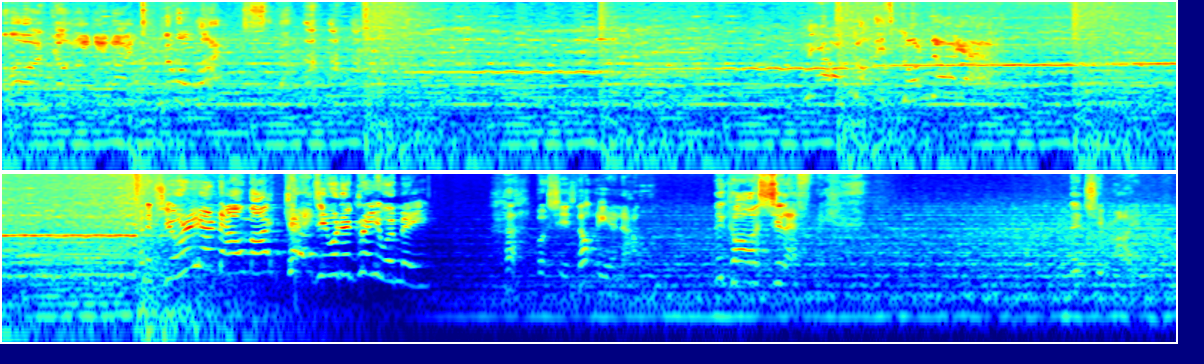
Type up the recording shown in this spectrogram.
Oh, I got you, didn't I? Blanks! you know got this gun, don't you? And if she were here now, my Katie would agree with me. but she's not here now. Because she left me. Then she Brian.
